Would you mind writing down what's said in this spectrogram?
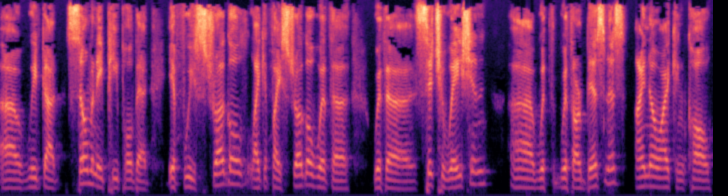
Uh, we've got so many people that if we struggle like if i struggle with a with a situation uh, with with our business i know i can call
